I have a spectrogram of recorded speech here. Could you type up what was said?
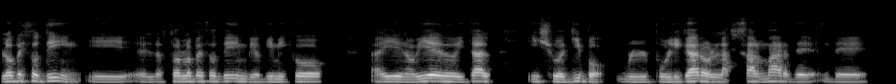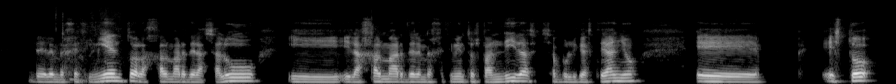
López Otín y el doctor López Otín, bioquímico ahí en Oviedo y tal, y su equipo publicaron las hallmarks de, del envejecimiento, las hallmarks de la salud y, las hallmarks del envejecimiento expandidas, que se ha publicado este año. Eh, esto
